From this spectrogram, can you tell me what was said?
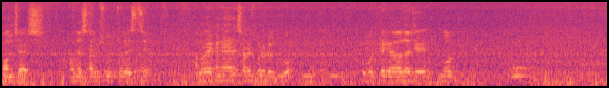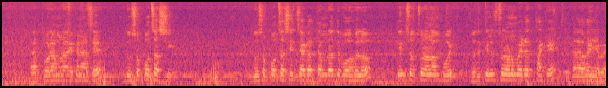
পঞ্চাশ। আমাদের সার্ভিস চলে এসেছে। আমরা এখানে সার্ভিস করে ঢুকবো। উপর থেকে হলো যে মোট। তারপরে আমরা এখানে আছে দুশো পঁচাশি। দুশো পঁচাশির জায়গাতে আমরা দেবো হলো তিনশো চুরানব্বই। যদি তিনশো চুরানব্বই এটা থাকে, তাহলে হয়ে যাবে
